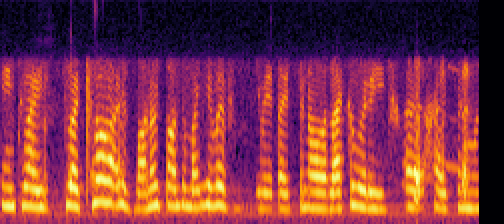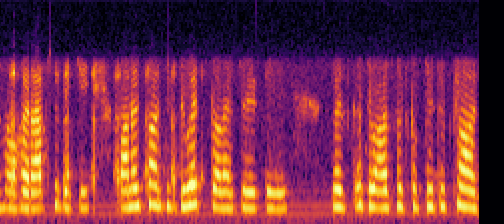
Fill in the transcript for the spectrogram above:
en toe hy toe hy klaar is wanneer staan toe maar ewe jy weet hy sê nou lekker oor die uh, hy sê ons nog gerap so bietjie. Wanneer staan toe doodspel en toe die was toe as wat skop toe klaar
